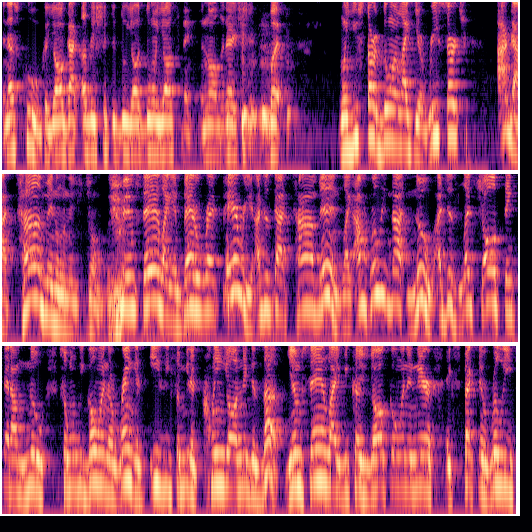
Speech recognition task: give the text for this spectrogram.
and that's cool because y'all got other shit to do. Y'all doing y'all thing and all of that shit. But when you start doing like your research, I got time in on this joint. You know what I'm saying? Like in battle rap, period. I just got time in. Like I'm really not new. I just let y'all think that I'm new. So when we go in the ring, it's easy for me to clean y'all niggas up. You know what I'm saying? Like because y'all going in there expecting really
